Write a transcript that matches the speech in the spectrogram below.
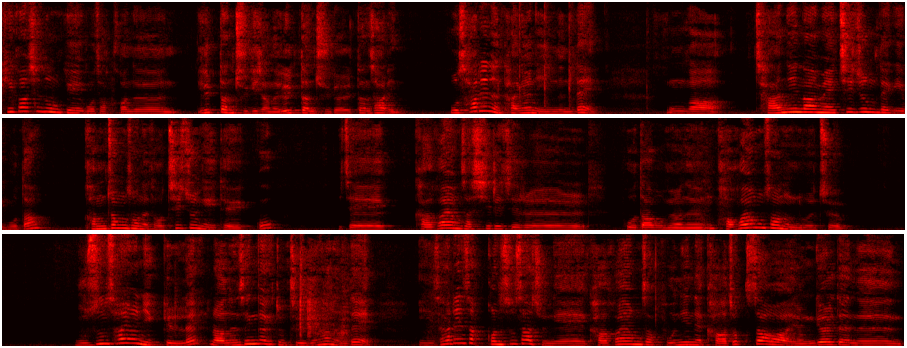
히가시노 게이고 작가는 일단 죽이잖아요. 일단 죽여, 일단 살인. 뭐 살인은 당연히 있는데 뭔가 잔인함에 치중되기보다 감정선에 더 치중이 되어 있고 이제 가가 형사 시리즈를 보다 보면은 음, 가가 형사는 도대체 무슨 사연이 있길래? 라는 생각이 좀 들긴 하는데 이 살인사건 수사 중에 가가 형사 본인의 가족사와 연결되는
